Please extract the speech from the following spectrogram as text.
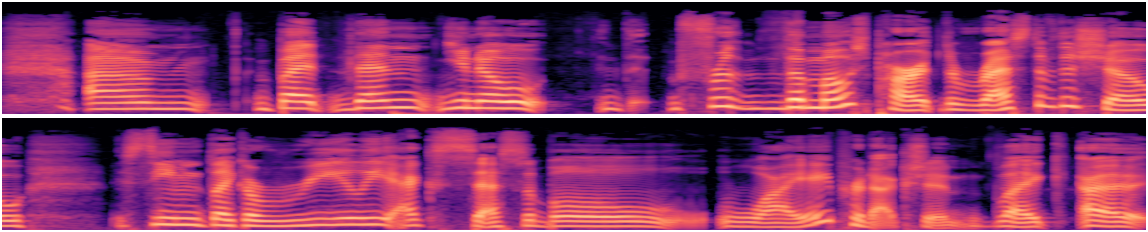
um, but then you know, th- for the most part, the rest of the show seemed like a really accessible YA production, like a,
